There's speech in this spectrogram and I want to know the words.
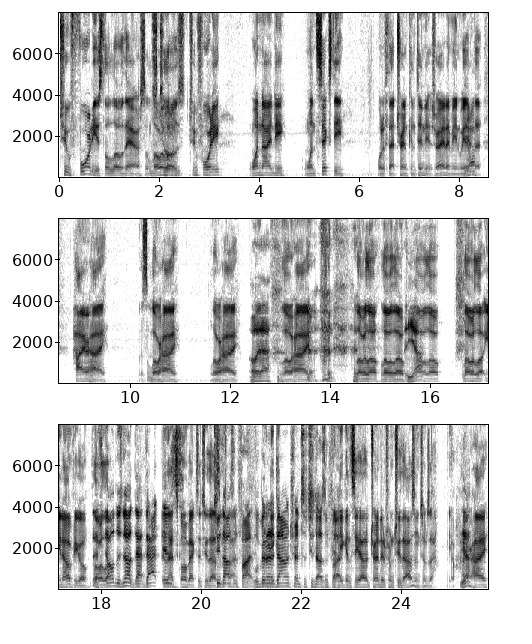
240 is the low there. So lower two- oh lows 240, 190, 160. What if that trend continues? Right? I mean, we have the higher high. That's lower high, lower high, oh yeah. lower high, lower low, lower low, Yeah. lower low, lower low. You know, if you go lower low, oh, there's no that that and is that's going back to 2005. 2005. We've been And in a can- downtrend since 2005. And 2005. you can see how it trended from 2000 in terms of you know higher Yeah. high, higher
